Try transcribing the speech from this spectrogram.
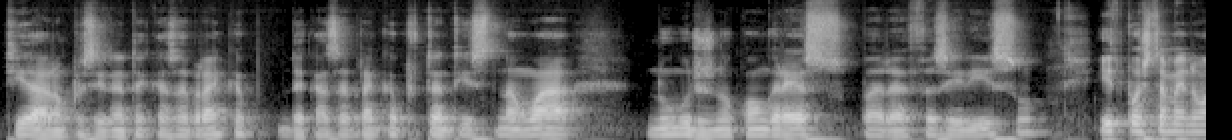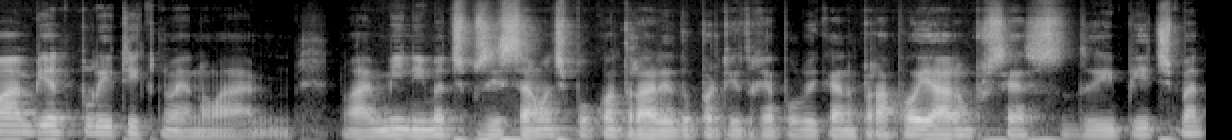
tirar um presidente da Casa Branca, da Casa Branca, portanto isso não há números no Congresso para fazer isso e depois também não há ambiente político, não é? Não há, não há mínima disposição, antes pelo contrário do Partido Republicano para apoiar um processo de impeachment,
